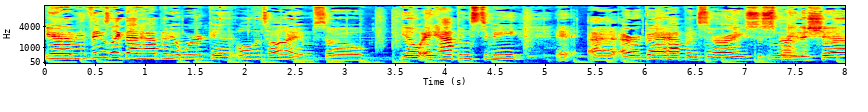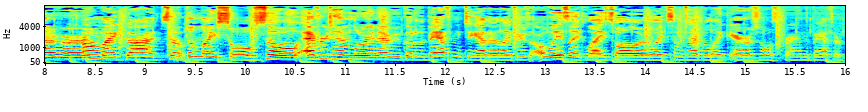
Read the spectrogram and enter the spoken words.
yeah, I mean things like that happen at work and all the time. So you know, it happens to me. It, uh, Erica, it happens to her. I used to spray the shit out of her oh my god. So with the Lysol. So every time Lori and I would go to the bathroom together, like there's always like Lysol or like some type of like aerosol spray in the bathroom.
